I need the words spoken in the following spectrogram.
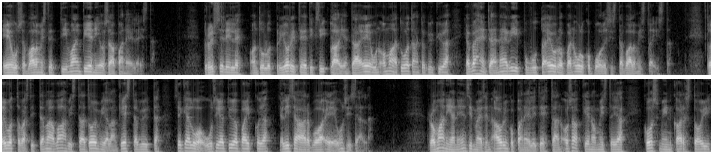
EUssa valmistettiin vain pieni osa paneeleista. Brysselille on tullut prioriteetiksi laajentaa EUn omaa tuotantokykyä ja vähentää näin riippuvuutta Euroopan ulkopuolisista valmistajista. Toivottavasti tämä vahvistaa toimialan kestävyyttä sekä luo uusia työpaikkoja ja lisäarvoa EUn sisällä. Romanian ensimmäisen aurinkopaneelitehtaan osakkeenomistaja Kosmin Karstoi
